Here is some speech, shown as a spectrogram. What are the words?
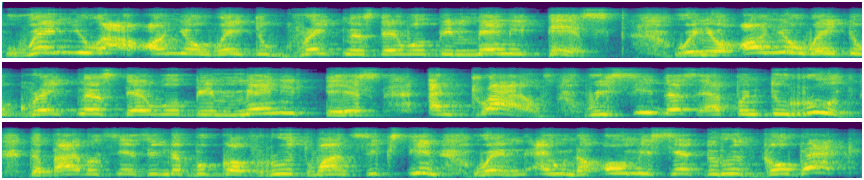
When you are on your way to greatness, there will be many tests. When you're on your way to greatness, there will be many tests and trials. We see this happen to Ruth. The Bible says in the book of Ruth 1:16, when Naomi said to Ruth, Go back.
